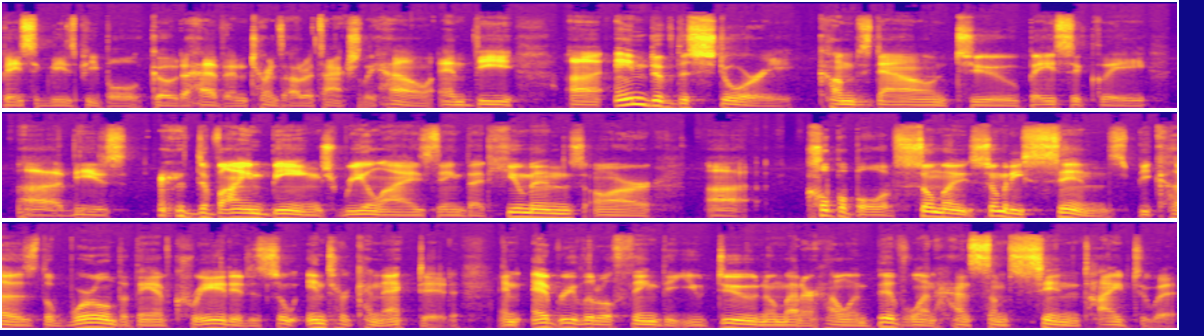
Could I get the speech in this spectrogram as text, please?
basically these people go to heaven. Turns out it's actually hell, and the uh, end of the story comes down to basically uh, these divine beings realizing that humans are. Uh, culpable of so many so many sins because the world that they have created is so interconnected and every little thing that you do no matter how ambivalent has some sin tied to it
